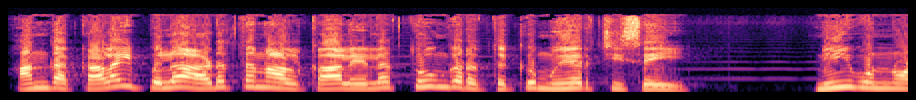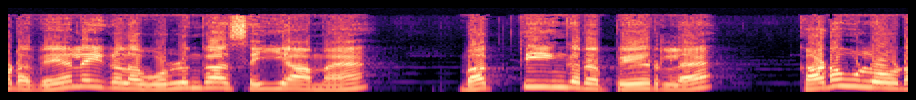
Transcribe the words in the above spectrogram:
அந்த களைப்புல அடுத்த நாள் காலையில தூங்குறதுக்கு முயற்சி செய். நீ உன்னோட வேலைகளை ஒழுங்கா செய்யாம பக்திங்கிற பேர்ல கடவுளோட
